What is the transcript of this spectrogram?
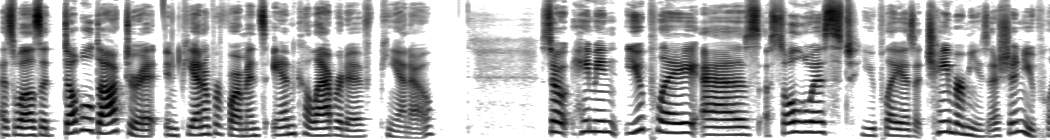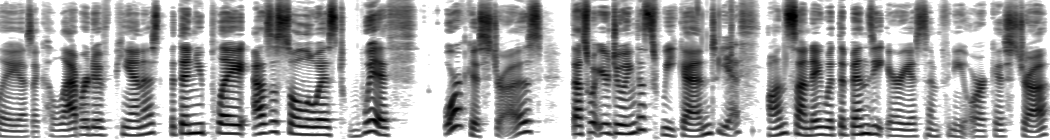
as well as a double doctorate in piano performance and collaborative piano. So, Hyemin, you play as a soloist, you play as a chamber musician, you play as a collaborative pianist, but then you play as a soloist with orchestras. That's what you're doing this weekend. Yes. On Sunday with the Benzie Area Symphony Orchestra.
